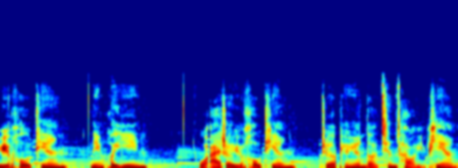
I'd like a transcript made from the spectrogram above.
雨后天林徽因我挨着雨后天这平原的青草一片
